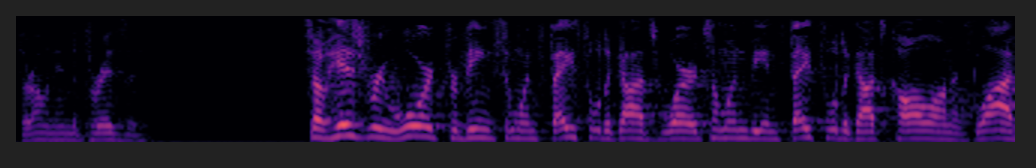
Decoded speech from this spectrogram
thrown into prison. So his reward for being someone faithful to God's word, someone being faithful to God's call on his life,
